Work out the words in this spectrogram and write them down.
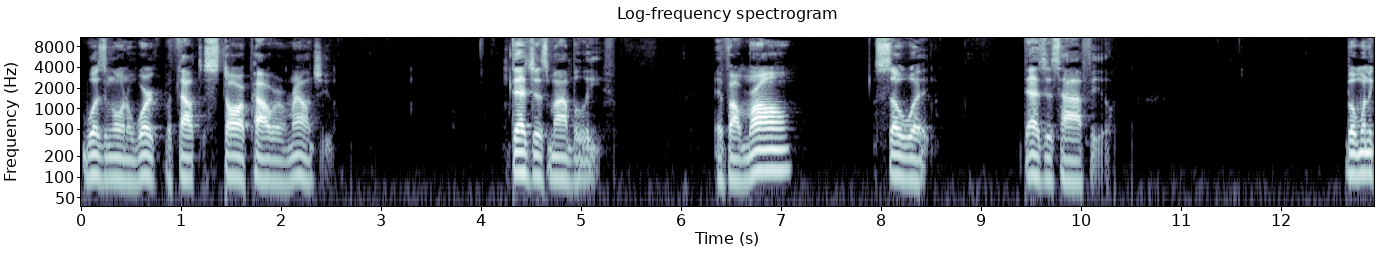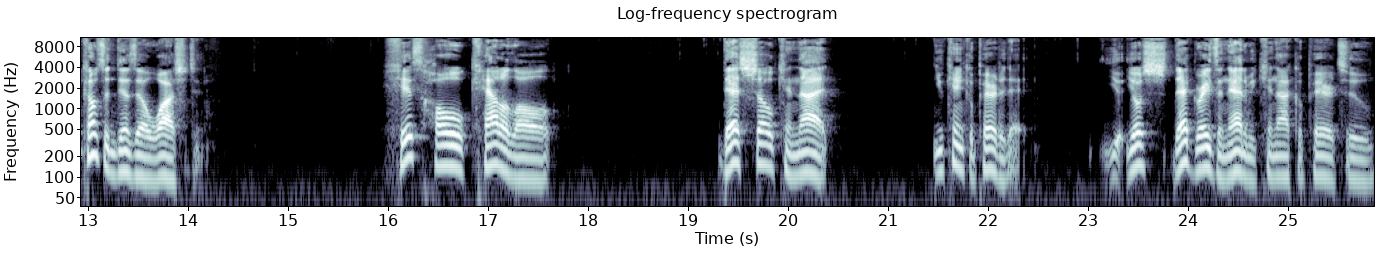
wasn't going to work without the star power around you. That's just my belief. If I'm wrong, so what? That's just how I feel. But when it comes to Denzel Washington, his whole catalog, that show cannot, you can't compare to that. Your, that Grey's Anatomy cannot compare to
